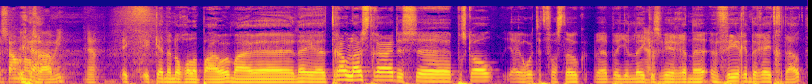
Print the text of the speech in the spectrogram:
Samen Ja. Al-Sawi. Ja. Ik, ik ken er nog wel een paar hoor. Maar eh, nee, eh, trouw luisteraar. Dus eh, Pascal, jij hoort het vast ook. We hebben je Lakers Ja. weer een, een veer in de reet gedouwd.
